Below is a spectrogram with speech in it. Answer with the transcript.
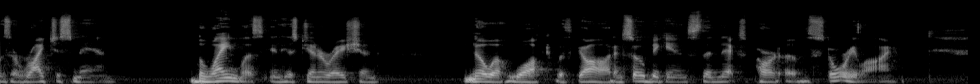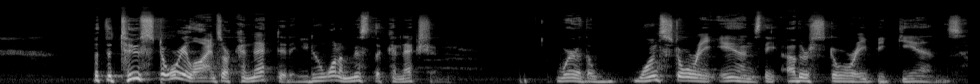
was a righteous man, blameless in his generation Noah walked with God. And so begins the next part of the storyline. But the two storylines are connected, and you don't want to miss the connection. Where the one story ends, the other story begins.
